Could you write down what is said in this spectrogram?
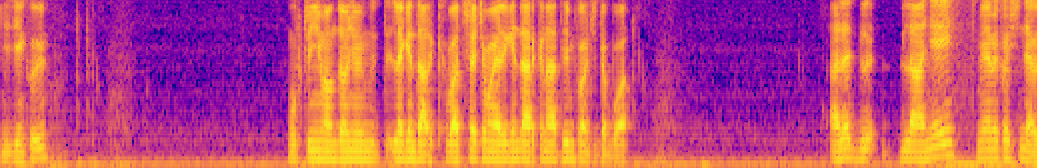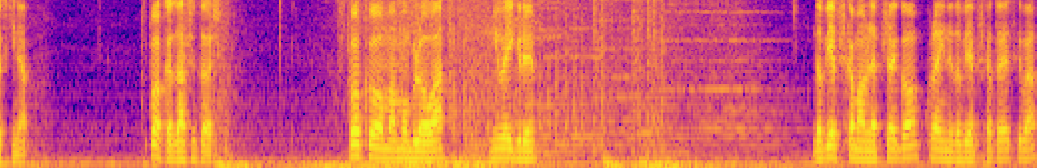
Nie dziękuję. Mówczyni mam do niej legendarkę. Chyba trzecia moja legendarka na tym koncie to była. Ale dl dla niej miałem jakoś innego skina. Spoko, zawsze coś. Spoko, mam obloła. Miłej gry. Do wieprzka mam lepszego. Kolejny do wieprzka to jest chyba.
